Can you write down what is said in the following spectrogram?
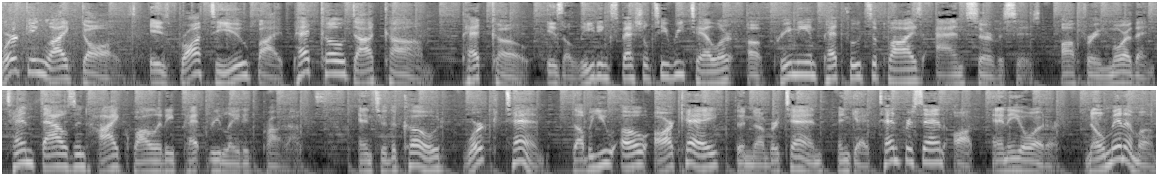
Working Like Dogs is brought to you by Petco.com. Petco is a leading specialty retailer of premium pet food supplies and services, offering more than 10,000 high quality pet related products. Enter the code WORK10, W O R K, the number 10, and get 10% off any order. No minimum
